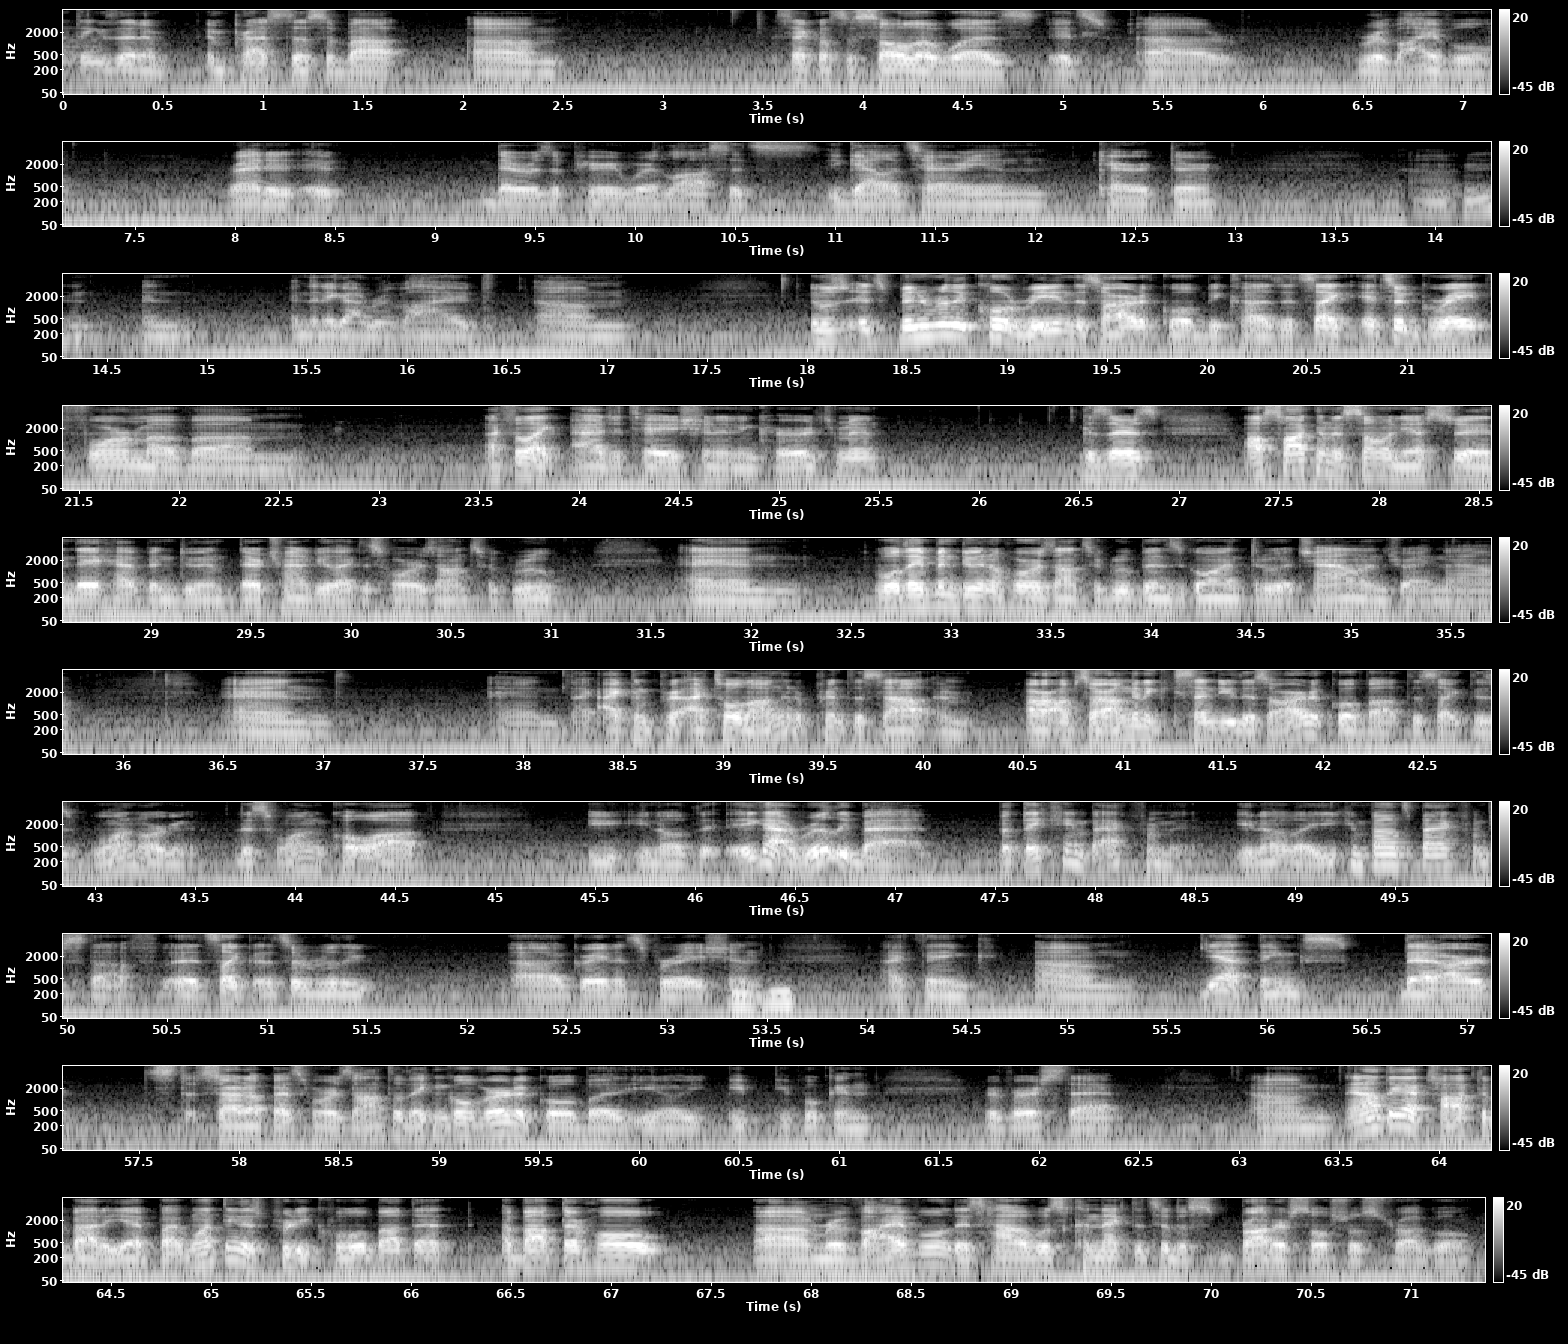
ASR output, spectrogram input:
the things that Im- impressed us about um, Cecosesola was its uh, revival, right? It, it there was a period where it lost its egalitarian character, mm-hmm. and, and, and then it got revived. Um, it was it's been really cool reading this article because it's like it's a great form of um, I feel like agitation and encouragement because there's I was talking to someone yesterday and they have been doing they're trying to do like this horizontal group and well they've been doing a horizontal group and it's going through a challenge right now and and like I can pr- I told them I'm gonna print this out and or I'm sorry I'm gonna send you this article about this like this one organ this one co-op you, you know the, it got really bad but they came back from it you know like you can bounce back from stuff it's like it's a really uh, great inspiration mm-hmm. I think um, yeah things that are st- start up as horizontal they can go vertical but you know pe- people can reverse that um, and I don't think I've talked about it yet, but one thing that's pretty cool about that, about their whole um, revival, is how it was connected to the broader social struggle,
